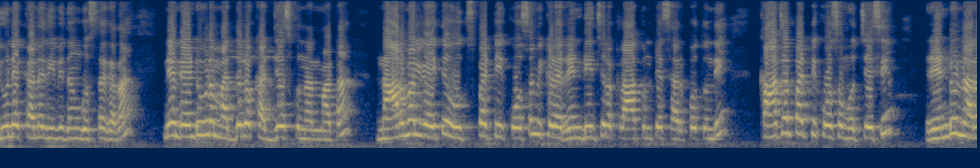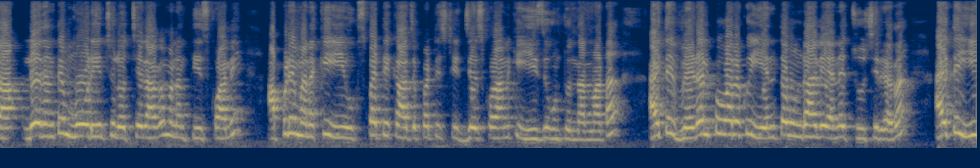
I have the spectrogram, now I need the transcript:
యూనెక్ అనేది ఈ విధంగా వస్తుంది కదా. నేను రెండు కూడా మధ్యలో కట్ చేసుకున్నాను అనమాట నార్మల్గా అయితే ఉక్స్ పట్టి కోసం ఇక్కడ రెండు ఇంచుల క్లాత్ ఉంటే సరిపోతుంది. కాజా పట్టి కోసం వచ్చేసి రెండున్నర లేదంటే మూడు ఇంచులు వచ్చేలాగా మనం తీసుకోవాలి. అప్పుడే మనకి ఈ ఉక్స్ పట్టి కాజపట్టి స్టిచ్ చేసుకోవడానికి ఈజీ ఉంటుంది అనమాట అయితే వెడల్పు వరకు ఎంత ఉండాలి అనేది చూసిరు కదా. అయితే ఈ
